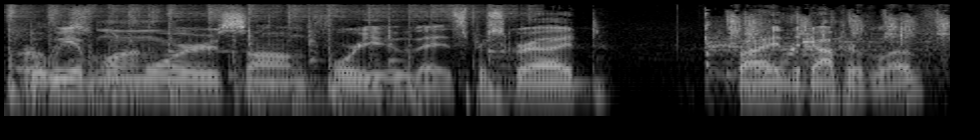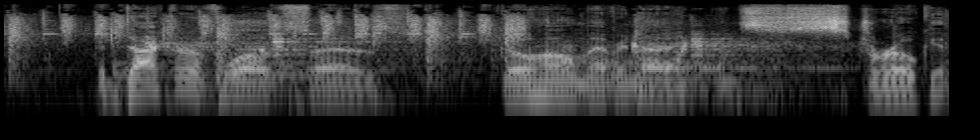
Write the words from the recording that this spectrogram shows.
But we have one more song for you that is prescribed by the Doctor of Love. The Doctor of Love says, "Go home every night and stroke it."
